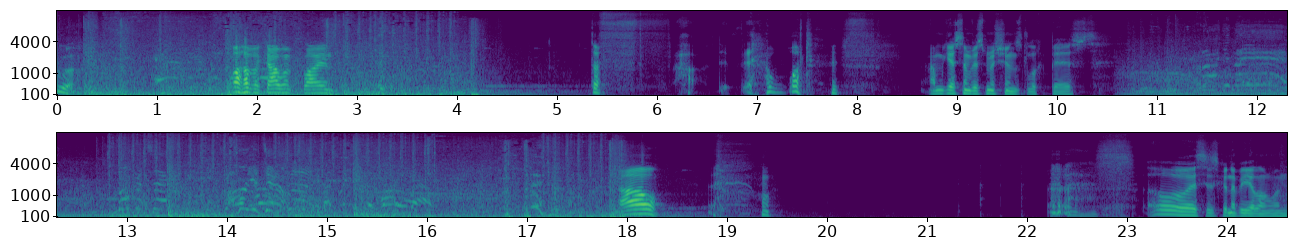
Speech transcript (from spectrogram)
Ooh. Oh, the car went flying. The f- what? I'm guessing this mission's luck based. Target down! Oh! oh, this is going to be a long one.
